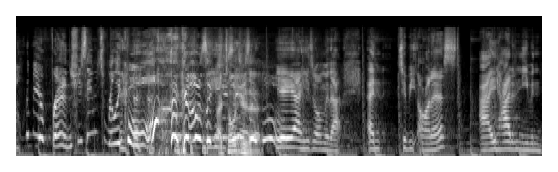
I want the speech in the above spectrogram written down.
I want to be your friend. She seems really cool. like, I was like, I told you that. cool." Yeah, yeah, he told me that. And to be honest, I hadn't even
